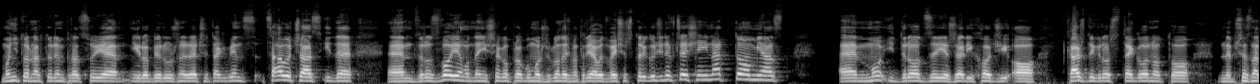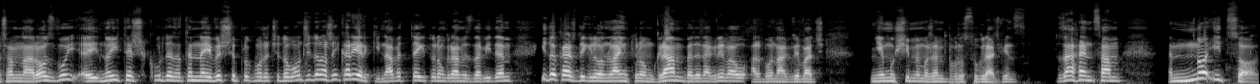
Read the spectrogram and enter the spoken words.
monitor, na którym pracuję i robię różne rzeczy. Tak więc cały czas idę z rozwojem. Od najniższego progu możesz oglądać materiały 24 godziny wcześniej. Natomiast moi drodzy, jeżeli chodzi o każdy grosz z tego, no to przeznaczam na rozwój. Ej, No i też, kurde, za ten najwyższy próg możecie dołączyć do naszej karierki, nawet tej, którą gramy z Dawidem i do każdej gry online, którą gram, będę nagrywał albo nagrywać nie musimy, możemy po prostu grać, więc zachęcam. No i co?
